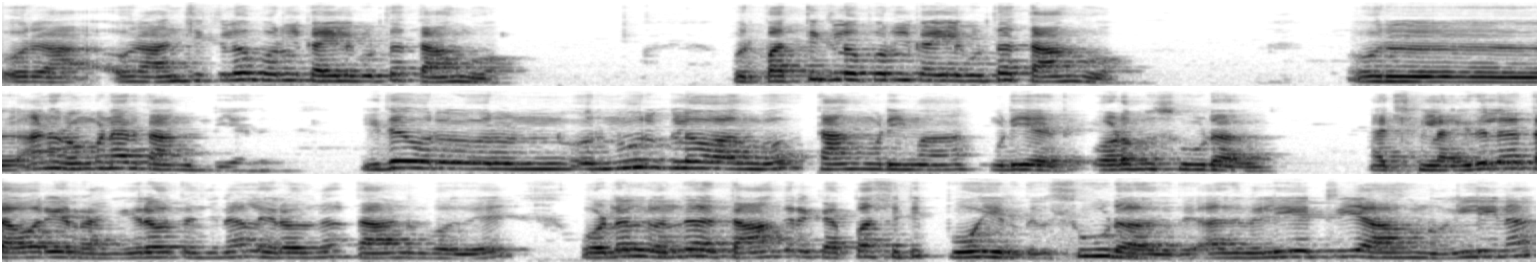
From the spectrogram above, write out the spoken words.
ஒரு அ- ஒரு அஞ்சு கிலோ பொருள் கையில கொடுத்தா தாங்குவோம். ஒரு பத்து கிலோ பொருள் கையில கொடுத்தா தாங்குவோம். ஒரு ஆனா ரொம்ப நேரம் தாங்க முடியாது. இதே ஒரு ஒரு ஒரு நூறு கிலோ ஆகும்போது தாங்க முடியுமா? முடியாது. உடம்பு சூடாகும். ஆச்சுங்களா? இதுல தவறிடுறாங்க. இருபத்தஞ்சு நாள் இருபது நாள் தாண்டும் போது உடல் வந்து அது தாங்குற கெப்பாசிட்டி போயிருது. சூடாகுது. அது வெளியேற்றியே ஆகணும். இல்லைன்னா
